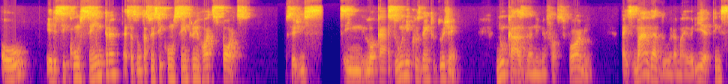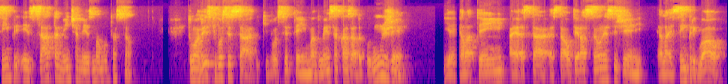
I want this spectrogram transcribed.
ou ele se concentra, essas mutações se concentram em hotspots, ou seja, em, em locais únicos dentro do gene. No caso da anemia falciforme, a esmagadora maioria tem sempre exatamente a mesma mutação. Então, uma vez que você sabe que você tem uma doença causada por um gene e ela tem esta, esta alteração nesse gene ela é sempre igual,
